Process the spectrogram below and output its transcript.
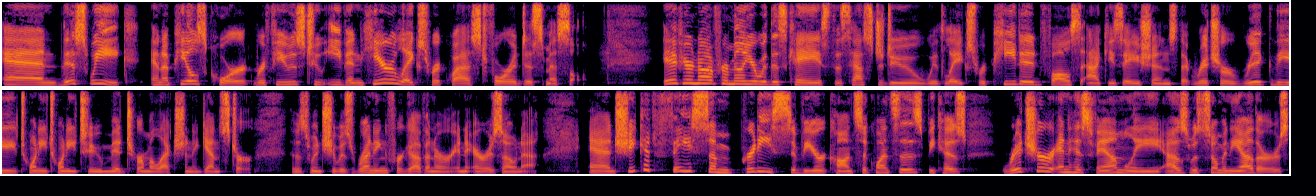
And this week, an appeals court refused to even hear Lake's request for a dismissal. If you're not familiar with this case, this has to do with Lake's repeated false accusations that Richer rigged the 2022 midterm election against her. It was when she was running for governor in Arizona. And she could face some pretty severe consequences because Richer and his family, as with so many others,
